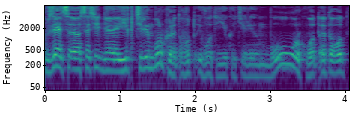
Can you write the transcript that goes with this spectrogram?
взять соседний Екатеринбург, говорят, вот, вот Екатеринбург, вот это вот,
